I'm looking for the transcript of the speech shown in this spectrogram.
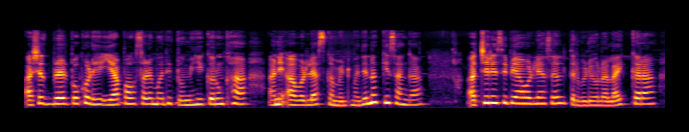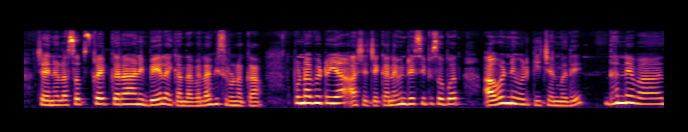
असेच ब्रेड पकोडे या पावसाळ्यामध्ये तुम्हीही करून खा आणि आवडल्यास कमेंटमध्ये नक्की सांगा. आजची रेसिपी आवडली असेल तर व्हिडिओला लाईक करा चॅनलला सबस्क्राईब करा आणि बेल ऐकन दाबायला विसरू नका. पुन्हा भेटूया अशाच एका नवीन रेसिपीसोबत आवड निवड किचनमध्ये धन्यवाद!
